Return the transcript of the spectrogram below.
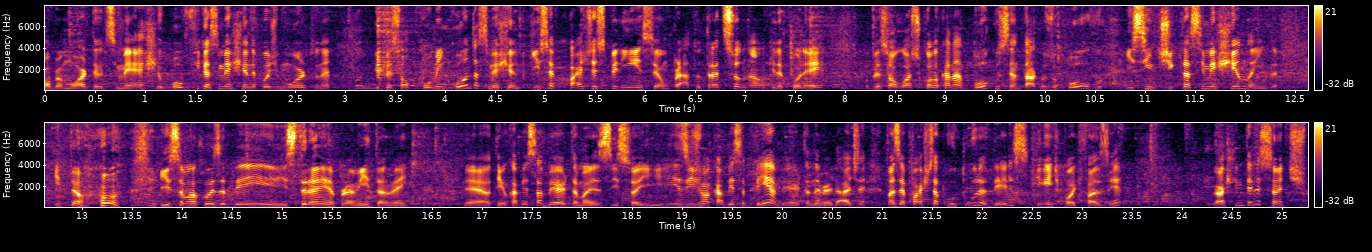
cobra morta se mexe, o povo fica se mexendo depois de morto, né? E o pessoal come enquanto tá se mexendo, porque isso é parte da experiência, é um prato tradicional aqui da Coreia. O pessoal gosta de colocar na boca os tentáculos do polvo e sentir que tá se mexendo ainda. Então, isso é uma coisa bem estranha para mim também. É, eu tenho cabeça aberta, mas isso aí exige uma cabeça bem aberta, na verdade, né? Mas é parte da cultura deles. O que a gente pode fazer? Eu acho interessante,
